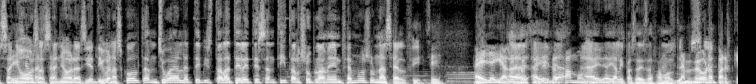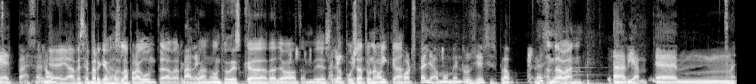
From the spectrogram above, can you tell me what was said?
senyors o senyores i et diuen escolta'm, Joel, t'he vist a la tele, t'he sentit al suplement, fem-nos una selfie. Sí. A ella ja li A, passa a, des de ella, fa molt a ella ja li passa des de fa molt Anem temps. a veure eh? per què et passa, no? Perquè ja sé per què fas la pregunta, perquè, Vale. bueno, entonces que d'allò també s'ha pujat una Pots- mica. Pots callar un moment, Roger, sisplau? Gràcies. Endavant. Aviam, eh,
